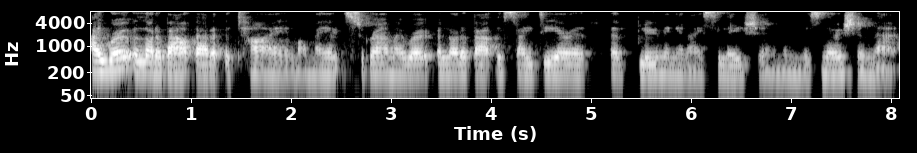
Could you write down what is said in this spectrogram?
I wrote a lot about that at the time on my Instagram. I wrote a lot about this idea of, of blooming in isolation and this notion that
